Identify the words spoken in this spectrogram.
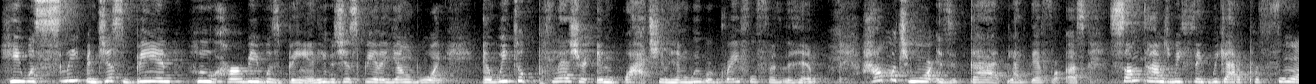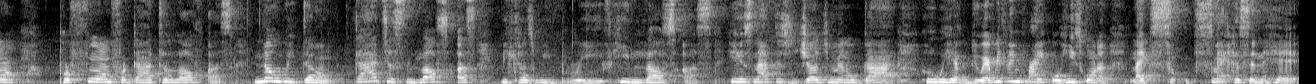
he was sleeping, just being who Herbie was being. He was just being a young boy. And we took pleasure in watching him. We were grateful for him. How much more is it God like that for us? Sometimes we think we got to perform perform for God to love us. No, we don't. God just loves us because we breathe. He loves us. He is not this judgmental God who we have to do everything right or he's going to like smack us in the head.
